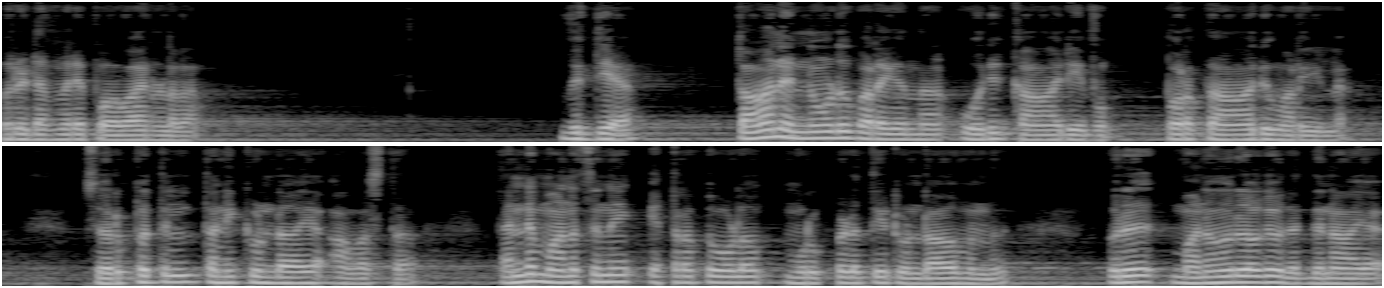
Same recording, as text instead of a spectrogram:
ഒരിടം വരെ പോകാനുള്ളതാ വിദ്യ താൻ എന്നോട് പറയുന്ന ഒരു കാര്യവും പുറത്താരും അറിയില്ല. ചെറുപ്പത്തിൽ തനിക്കുണ്ടായ അവസ്ഥ തന്റെ മനസ്സിനെ എത്രത്തോളം മുറിപ്പെടുത്തിയിട്ടുണ്ടാവുമെന്ന് ഒരു മനോരോഗ വിദഗ്ധനായ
